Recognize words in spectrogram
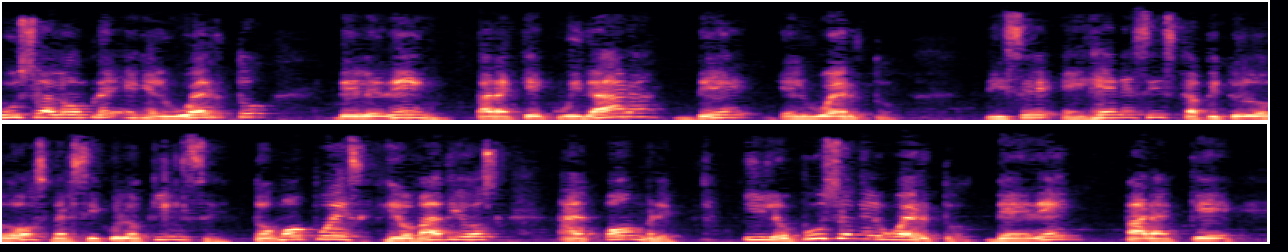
puso al hombre en el huerto del Edén para que cuidara de el huerto. Dice en Génesis capítulo 2 versículo 15, tomó pues Jehová Dios al hombre y lo puso en el huerto de Edén para que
